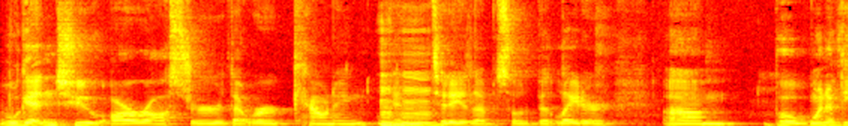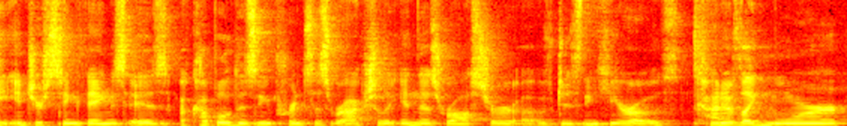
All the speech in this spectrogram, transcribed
we'll get into our roster that we're counting in today's episode a bit later. Um, but one of the interesting things is a couple of Disney princes were actually in this roster of Disney heroes, kind of like more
